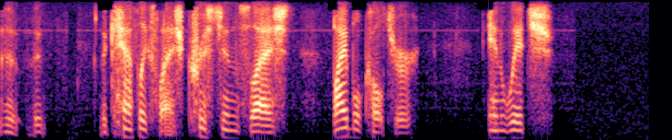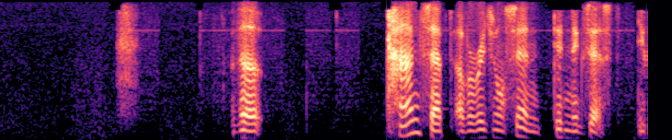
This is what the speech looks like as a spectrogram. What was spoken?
the, the the Catholic slash Christian slash Bible culture in which the concept of original sin didn't exist. You,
